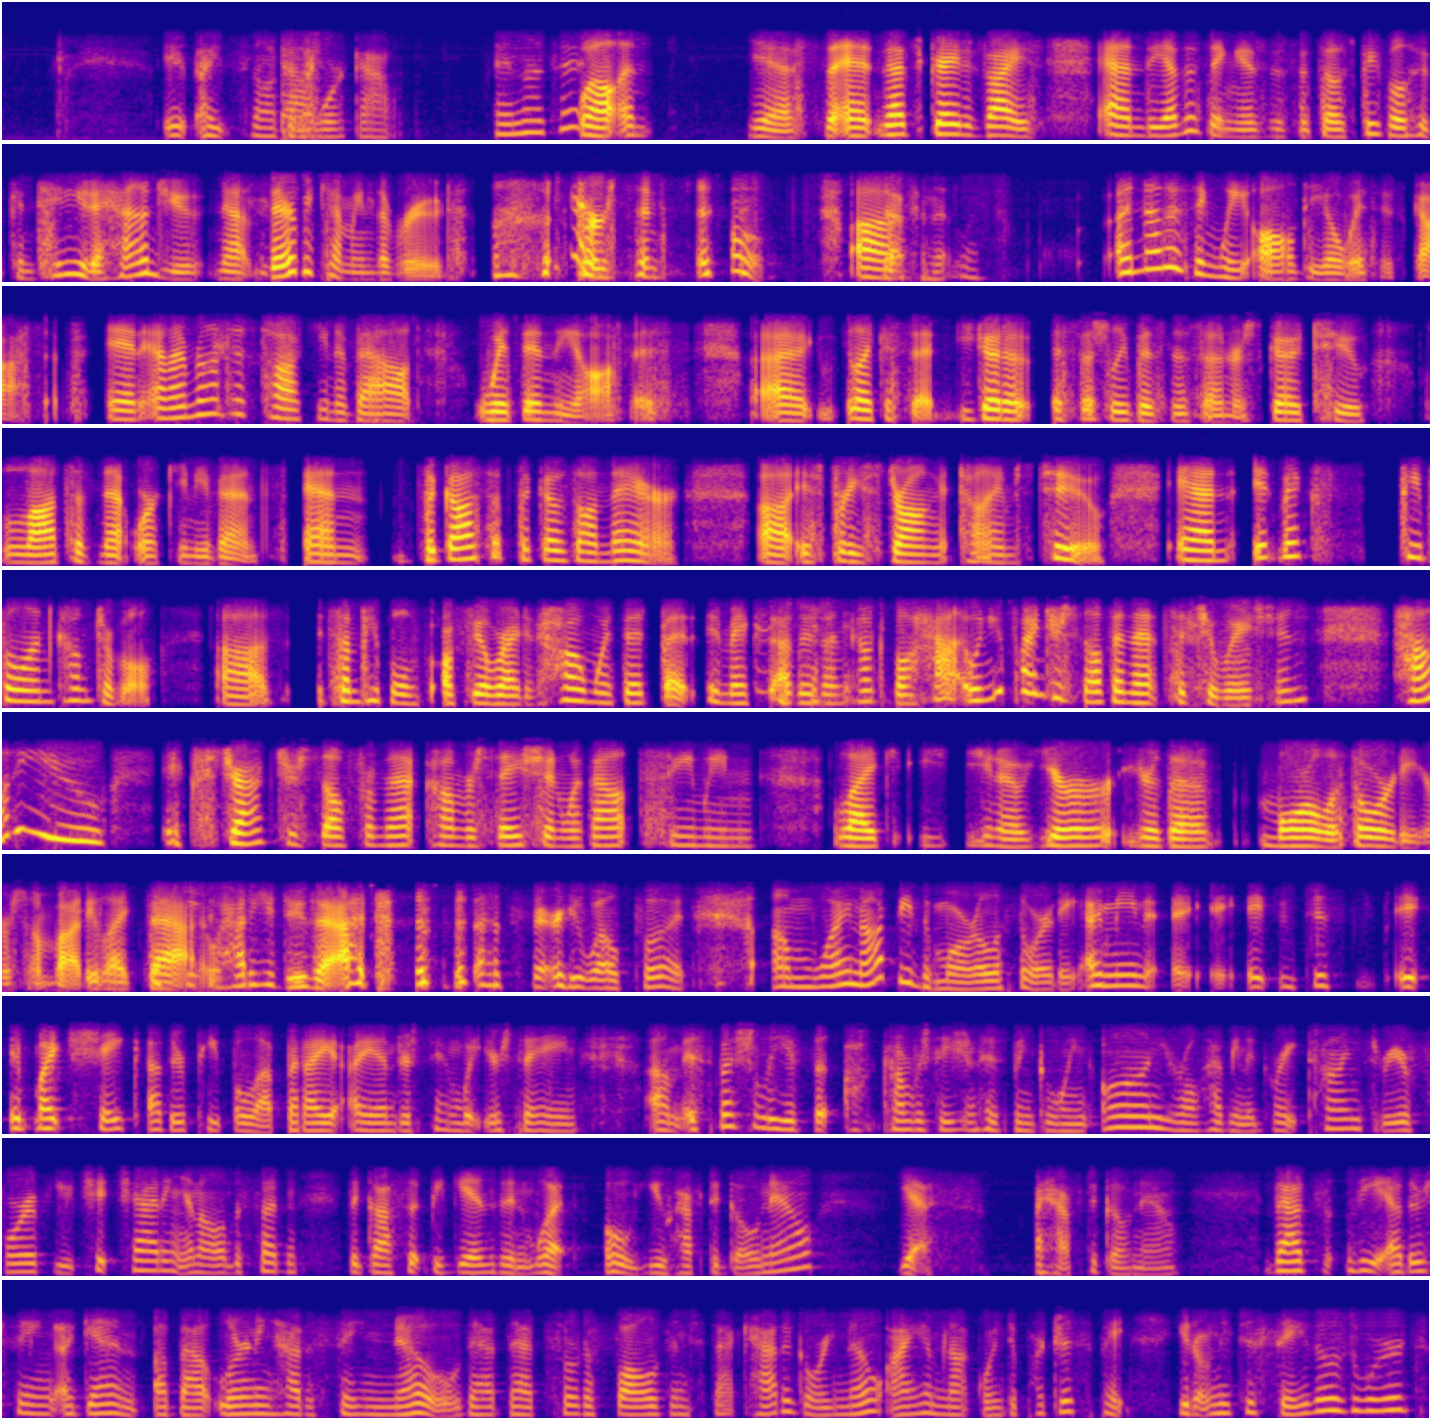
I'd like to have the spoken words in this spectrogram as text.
it, it's not going to work out, and that's it. Well, and Yes, and that's great advice. And the other thing is, is that those people who continue to hound you now, they're becoming the rude person. oh, uh, Definitely. Another thing we all deal with is gossip, and and I'm not just talking about within the office. Uh, like I said, you go to especially business owners go to lots of networking events, and the gossip that goes on there uh, is pretty strong at times too, and it makes people uncomfortable uh, some people feel right at home with it, but it makes others uncomfortable. How, when you find yourself in that situation, how do you extract yourself from that conversation without seeming like you know you're you're the moral authority or somebody like that? How do you do that? That's very well put. Um, why not be the moral authority? I mean, it, it just it, it might shake other people up, but I, I understand what you're saying. Um, especially if the uh, conversation has been going on, you're all having a great time, three or four of you chit chatting, and all of a sudden the gossip begins, and what? Oh, you have to go now? Yes, I have to go now. That's the other thing again about learning how to say no. That that sort of falls into that category. No, I am not going to participate. You don't need to say those words.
